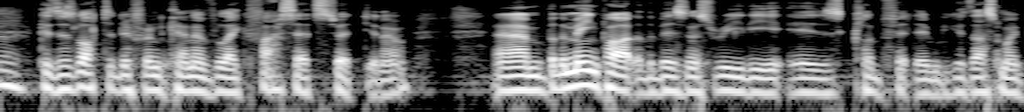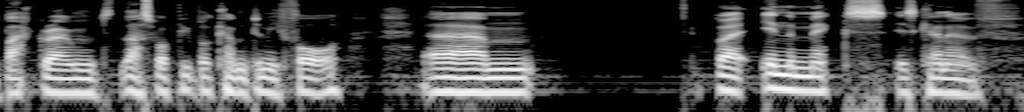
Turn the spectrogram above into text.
Mm. because there's lots of different kind of like facets to it, you know. Um, but the main part of the business really is club fitting because that's my background. That's what people come to me for. Um, but in the mix is kind of,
